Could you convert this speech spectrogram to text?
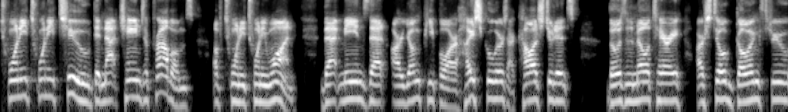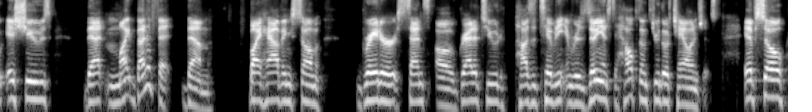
2022 did not change the problems of 2021. That means that our young people, our high schoolers, our college students, those in the military are still going through issues that might benefit them by having some greater sense of gratitude, positivity, and resilience to help them through those challenges. If so,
